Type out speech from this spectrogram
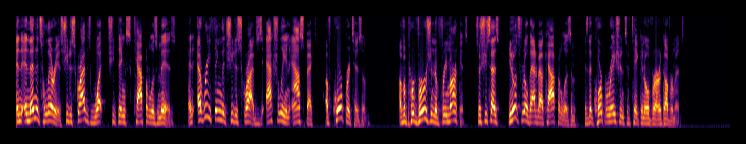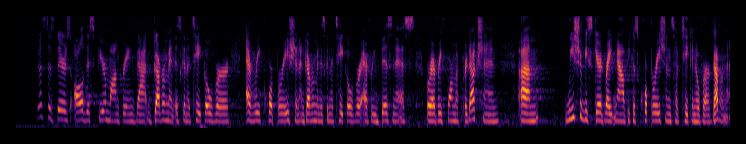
And, and then it's hilarious. She describes what she thinks capitalism is. And everything that she describes is actually an aspect of corporatism, of a perversion of free markets. So she says, you know what's real bad about capitalism is that corporations have taken over our government. Just as there's all of this fear mongering that government is going to take over every corporation and government is going to take over every business or every form of production, um, we should be scared right now because corporations have taken over our government.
